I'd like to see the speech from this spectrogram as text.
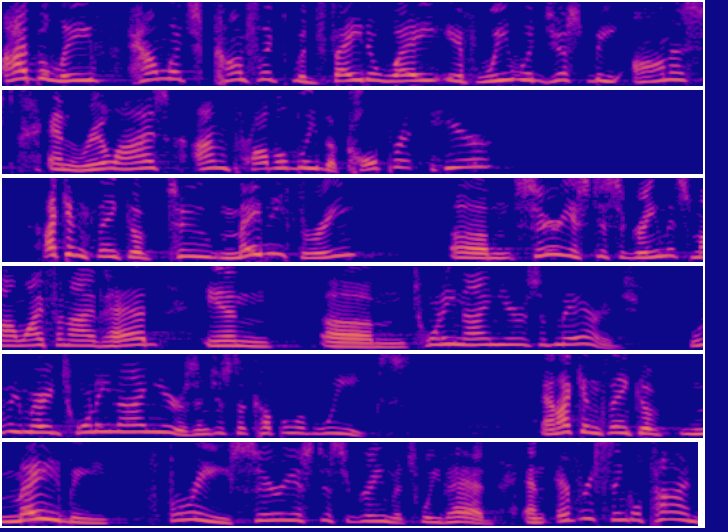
I believe how much conflict would fade away if we would just be honest and realize I'm probably the culprit here? I can think of two, maybe three um, serious disagreements my wife and I have had in um, 29 years of marriage. We'll be married 29 years in just a couple of weeks. And I can think of maybe three serious disagreements we've had, and every single time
